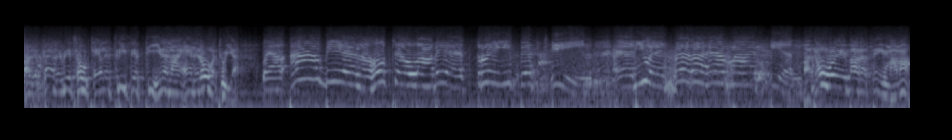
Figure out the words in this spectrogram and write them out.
of the Plaza Ritz Hotel at 3.15, and I hand it over to you. Well, I'll be in the hotel lobby at 3.15, and you had better have my pin. Uh, don't worry about a thing, Mama.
